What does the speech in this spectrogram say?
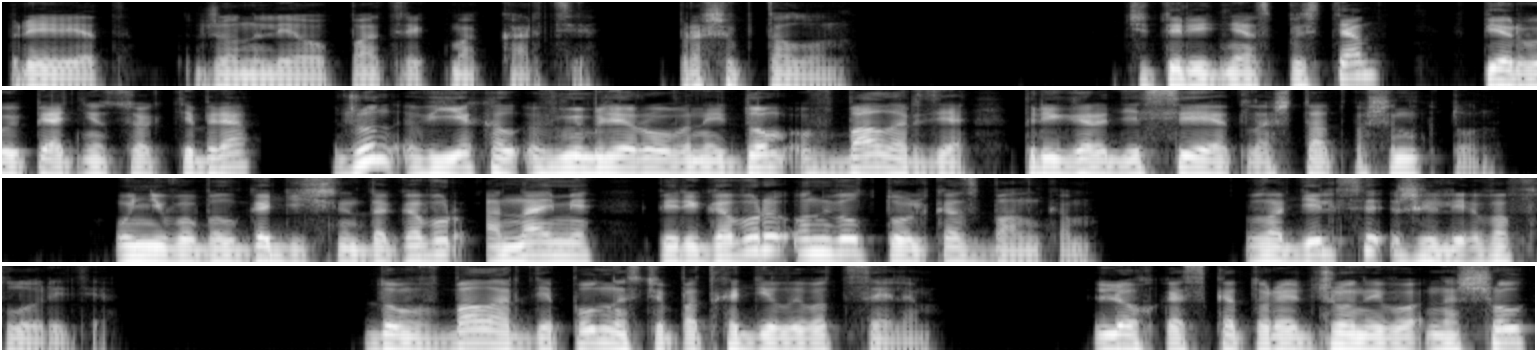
«Привет, Джон Лео Патрик Маккарти», – прошептал он. Четыре дня спустя, в первую пятницу октября, Джон въехал в меблированный дом в Балларде, пригороде Сиэтла, штат Вашингтон. У него был годичный договор о найме, переговоры он вел только с банком. Владельцы жили во Флориде. Дом в Балларде полностью подходил его целям. Легкость, с которой Джон его нашел,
